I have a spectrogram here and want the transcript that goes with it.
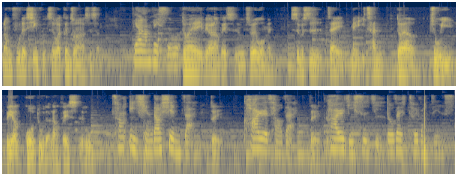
农夫的辛苦之外，更重要的是什么？不要浪费食物。对，不要浪费食物。所以我们是不是在每一餐都要注意，不要过度的浪费食物？从以前到现在。对。跨越超载，对，跨越几世纪都在推广这件事。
